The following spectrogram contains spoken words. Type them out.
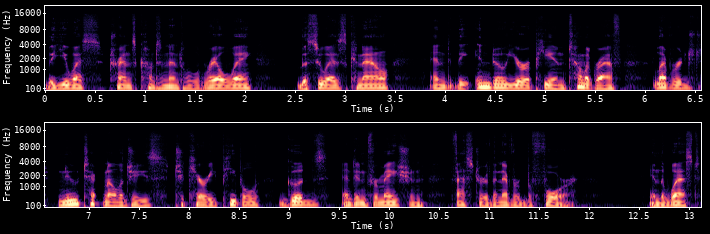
the U.S. Transcontinental Railway, the Suez Canal, and the Indo European Telegraph leveraged new technologies to carry people, goods, and information faster than ever before. In the West,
